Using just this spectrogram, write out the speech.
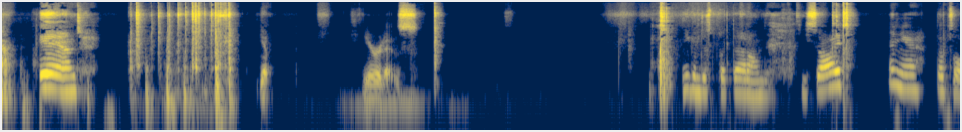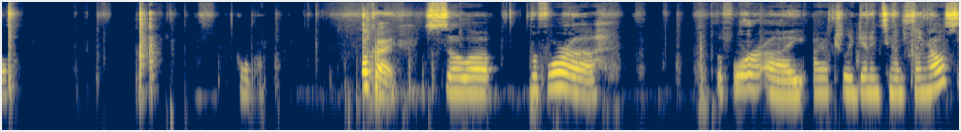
Alright. And, yep, here it is. You can just put that on the side, and yeah, that's all. Hold on. Okay, so uh, before uh, before I I actually get into anything else,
